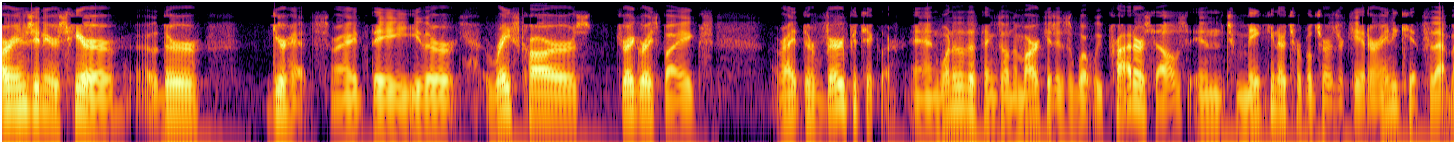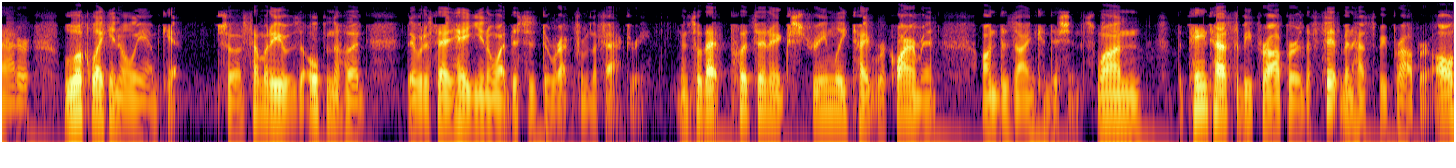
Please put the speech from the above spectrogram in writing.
our engineers here, uh, they're gearheads, right? They either race cars, drag race bikes, right? They're very particular. And one of the things on the market is what we pride ourselves into making a turbocharger kit or any kit for that matter look like an OEM kit. So if somebody was open the hood, they would have said, hey, you know what, this is direct from the factory. And so that puts in an extremely tight requirement on design conditions. One, the paint has to be proper, the fitment has to be proper, all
